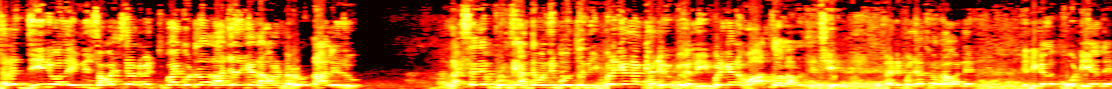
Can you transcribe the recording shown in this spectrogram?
సరే దీని వల్ల ఎన్ని సంవత్సరాలు మీరు తుపాయి కొట్టుదా రాజ్యాధికారి రావాలన్నారు? రాలేదు. నక్సల్యం పూర్తిగా అంతమంది పోతుంది. ఇప్పటికైనా కనివిప్పు కలిగి ఇప్పటికైనా వాస్తవాలు ఆలోచించి రండి ప్రజాస్వామ్యం రావాలి ఎన్నికల్లో పోటీ చేయాలి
